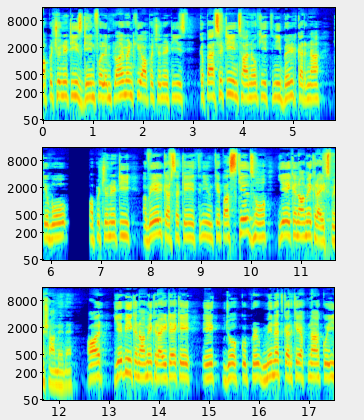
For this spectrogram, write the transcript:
اپرچونیٹیز گین فل امپلائمنٹ کی اپرچونیٹیز کپیسٹی انسانوں کی اتنی بلڈ کرنا کہ وہ اپرچونیٹی اویل کر سکیں اتنی ان کے پاس اسکلز ہوں یہ اکنامک رائٹس میں شامل ہیں اور یہ بھی اکنامک رائٹ ہے کہ ایک جو محنت کر کے اپنا کوئی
